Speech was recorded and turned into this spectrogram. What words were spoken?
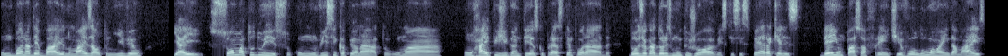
um Bana Debaio no mais alto nível, e aí soma tudo isso com um vice-campeonato, uma um hype gigantesco para essa temporada, dois jogadores muito jovens que se espera que eles deem um passo à frente e evoluam ainda mais,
